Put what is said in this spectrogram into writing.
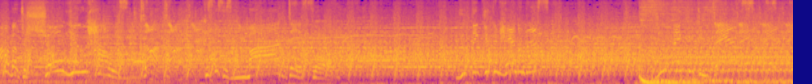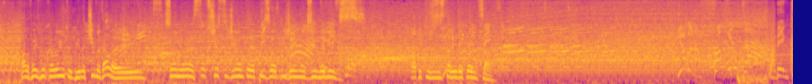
I'm about to show you how it's done, because this is my dance floor. You think you can handle this? You think you can dance? Ale Facebook, ale YouTube i lecimy dalej. Sony jest 139 epizod DJ Nox in the Mix. A tych, którzy zostali do końca. big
